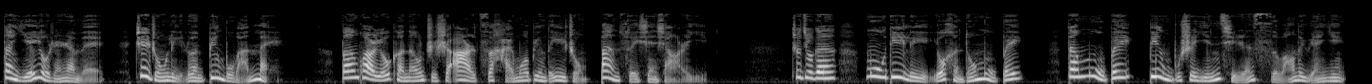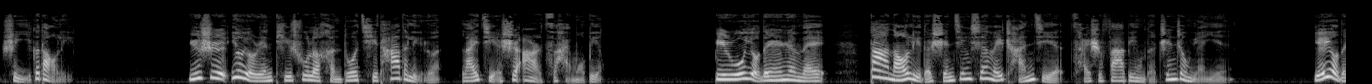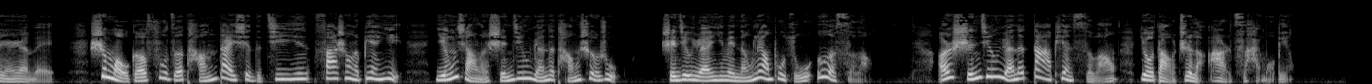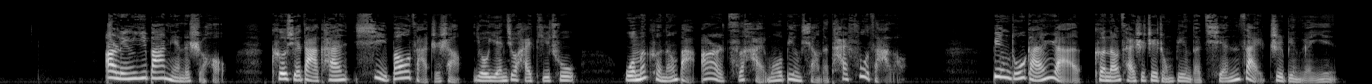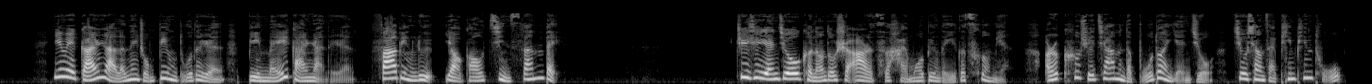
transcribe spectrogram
但也有人认为这种理论并不完美。斑块有可能只是阿尔茨海默病的一种伴随现象而已，这就跟墓地里有很多墓碑，但墓碑并不是引起人死亡的原因是一个道理。于是又有人提出了很多其他的理论来解释阿尔茨海默病，比如有的人认为大脑里的神经纤维缠结才是发病的真正原因，也有的人认为是某个负责糖代谢的基因发生了变异，影响了神经元的糖摄入。神经元因为能量不足饿死了，而神经元的大片死亡又导致了阿尔茨海默病。二零一八年的时候，科学大刊《细胞》杂志上有研究还提出，我们可能把阿尔茨海默病想的太复杂了，病毒感染可能才是这种病的潜在致病原因，因为感染了那种病毒的人比没感染的人发病率要高近三倍。这些研究可能都是阿尔茨海默病的一个侧面，而科学家们的不断研究就像在拼拼图，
